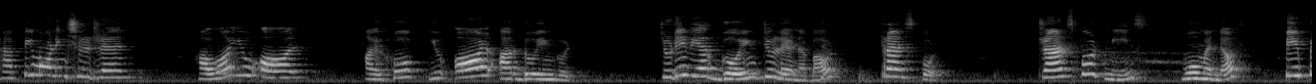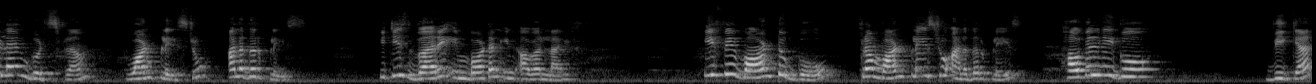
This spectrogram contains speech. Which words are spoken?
Happy morning children. How are you all? I hope you all are doing good. Today we are going to learn about transport. Transport means movement of people and goods from one place to another place. It is very important in our life. If we want to go from one place to another place, how will we go? We can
